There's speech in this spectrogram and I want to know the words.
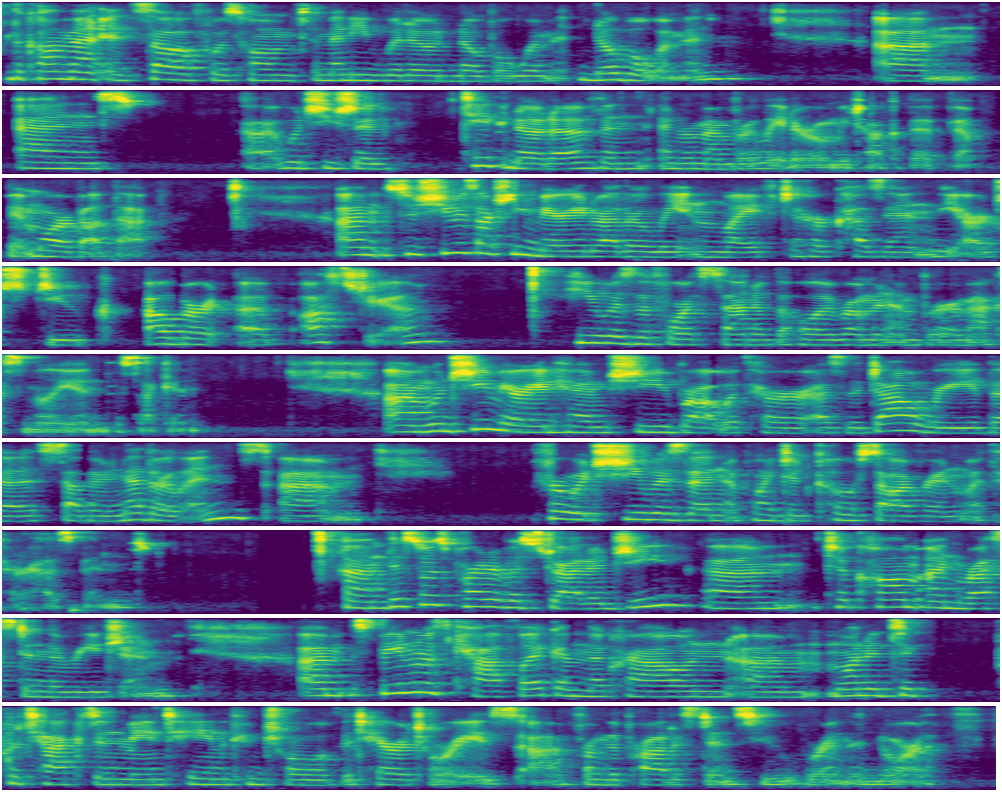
The convent itself was home to many widowed noble women, noble women, um, and uh, which you should take note of and, and remember later when we talk a bit, bit more about that. Um, so she was actually married rather late in life to her cousin, the Archduke Albert of Austria. He was the fourth son of the Holy Roman Emperor Maximilian II. Um, when she married him, she brought with her as the dowry the southern Netherlands, um, for which she was then appointed co-sovereign with her husband. Um, this was part of a strategy um, to calm unrest in the region. Um, Spain was Catholic, and the crown um, wanted to protect and maintain control of the territories uh, from the Protestants who were in the north.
